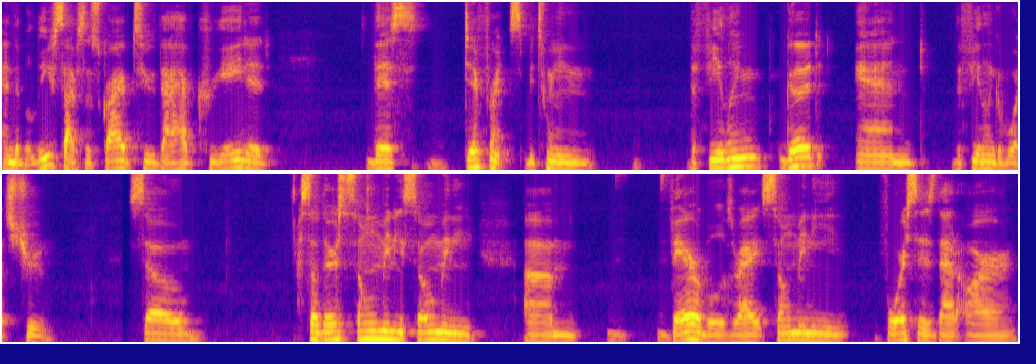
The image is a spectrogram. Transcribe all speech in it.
and the beliefs I've subscribed to that have created this difference between the feeling good and the feeling of what's true. So, so there's so many, so many um, variables, right? So many forces that are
